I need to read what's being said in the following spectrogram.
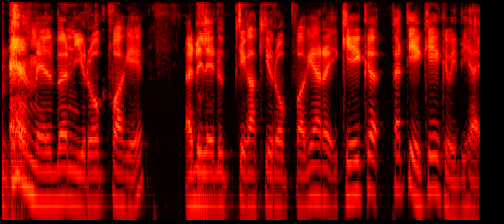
මෙල්බන් යුරෝප් වගේ අඩි ලෙඩුත් ටිකක් යුරෝප් වගේ අර එකක පැති එකක විදිහයි.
